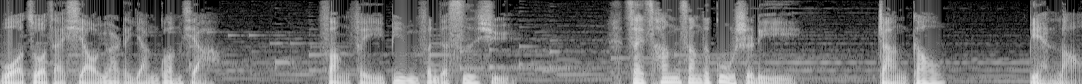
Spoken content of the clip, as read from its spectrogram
我坐在小院的阳光下。放飞缤纷的思绪，在沧桑的故事里，长高，变老。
